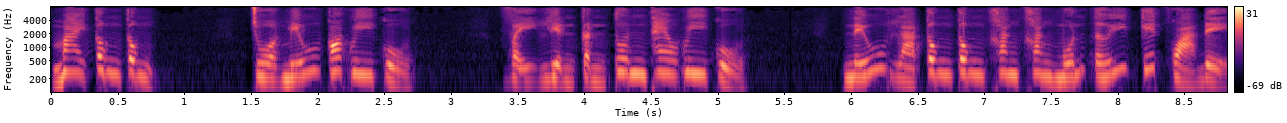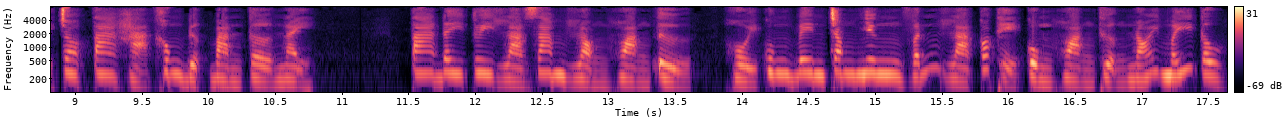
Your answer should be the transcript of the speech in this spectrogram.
Mai công công. Chùa miếu có quy củ. Vậy liền cần tuân theo quy củ. Nếu là công công khăng khăng muốn tới kết quả để cho ta hạ không được bàn cờ này. Ta đây tuy là giam lỏng hoàng tử, hồi cung bên trong nhưng vẫn là có thể cùng hoàng thượng nói mấy câu.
